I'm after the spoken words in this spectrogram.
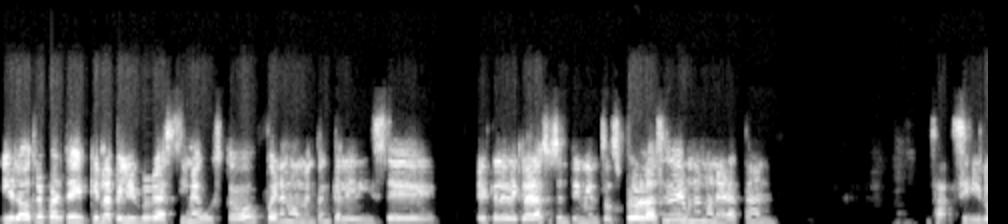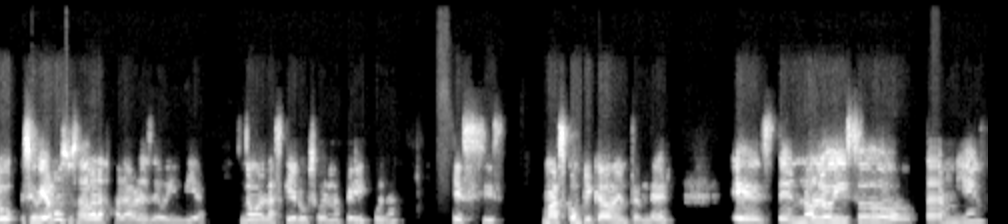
Y la otra parte que en la película sí me gustó fue en el momento en que le dice, el que le declara sus sentimientos, pero lo hace de una manera tan... O sea, si, lo, si hubiéramos usado las palabras de hoy en día, no las que él usó en la película, que es más complicado de entender, este, no lo hizo tan bien.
